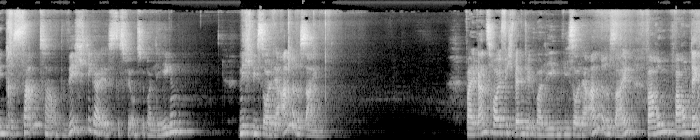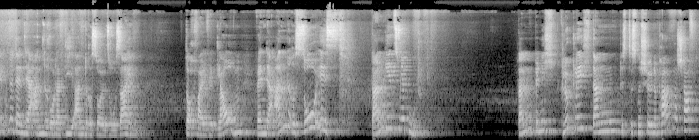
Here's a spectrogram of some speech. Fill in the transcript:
interessanter und wichtiger ist, dass wir uns überlegen, nicht wie soll der andere sein. Weil ganz häufig, wenn wir überlegen, wie soll der andere sein, warum, warum denken wir denn, der andere oder die andere soll so sein? Doch weil wir glauben, wenn der andere so ist, dann geht's mir gut. Dann bin ich glücklich, dann ist es eine schöne Partnerschaft.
